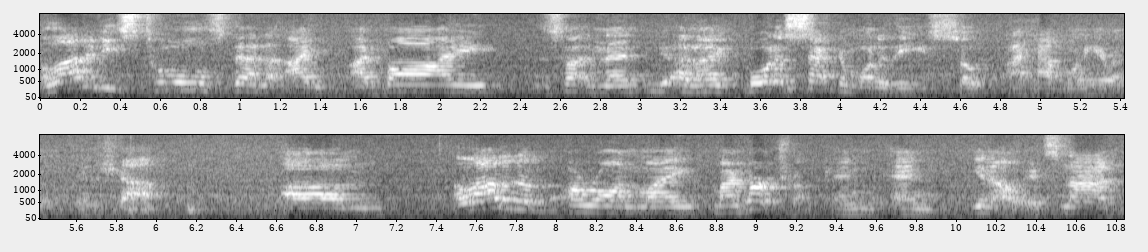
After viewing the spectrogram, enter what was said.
a lot of these tools that I, I buy, and, then, and I bought a second one of these, so I have one here in, in the shop. Um, a lot of them are on my, my work truck, and, and you know, it's not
